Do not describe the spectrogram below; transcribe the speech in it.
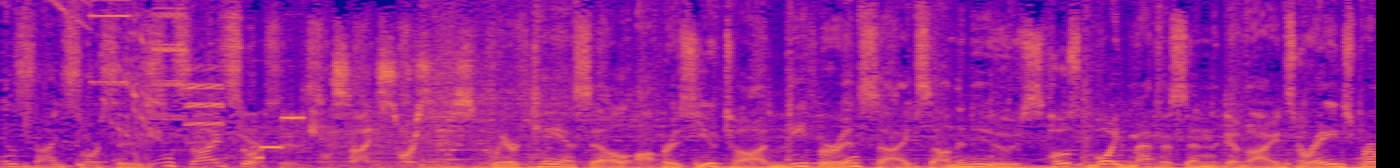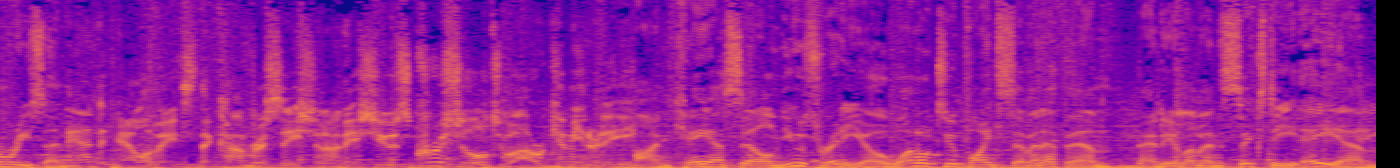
Inside Sources. Inside Sources. Inside Sources. Where KSL offers Utah deeper insights on the news. Host Boyd Matheson divides rage from reason and elevates the conversation on issues crucial to our community. On KSL News Radio 102.7 FM and 1160 AM.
